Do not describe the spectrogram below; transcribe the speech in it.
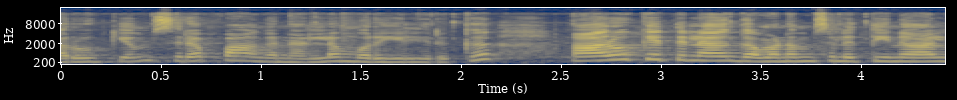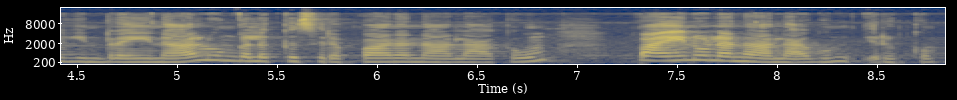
ஆரோக்கியம் சிறப்பாக நல்ல முறையில் இருக்குது ஆரோக்கியத்தில் கவனம் செலுத்தினால் இன்றைய நாள் உங்களுக்கு சிறப்பான நாளாகவும் பயனுள்ள நாளாகவும் இருக்கும்.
